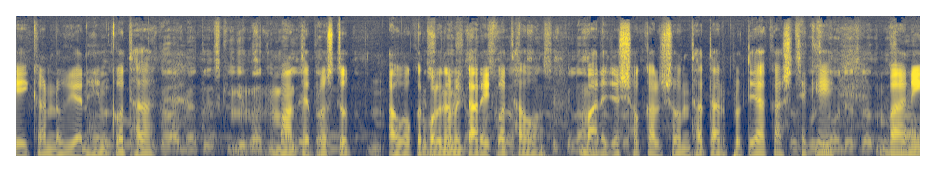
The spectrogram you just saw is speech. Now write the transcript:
এই কাণ্ড জ্ঞানহীন কথা মানতে প্রস্তুত অবকর বলেন আমি তার এই কথাও মানে যে সকাল সন্ধ্যা তার প্রতি আকাশ থেকে বাণী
